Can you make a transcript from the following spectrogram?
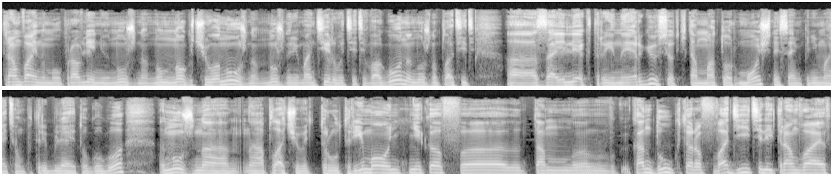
трамвайному управлению нужно, ну, много чего нужно. Нужно ремонтировать эти вагоны, нужно платить а, за электроэнергию, все-таки там мотор мощный, сами понимаете, он потребляет ого-го. Нужно а, оплачивать труд ремонтников, а, там, э, кондукторов, водителей трамваев.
